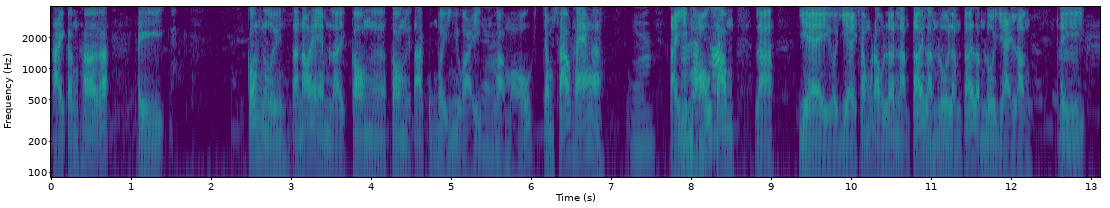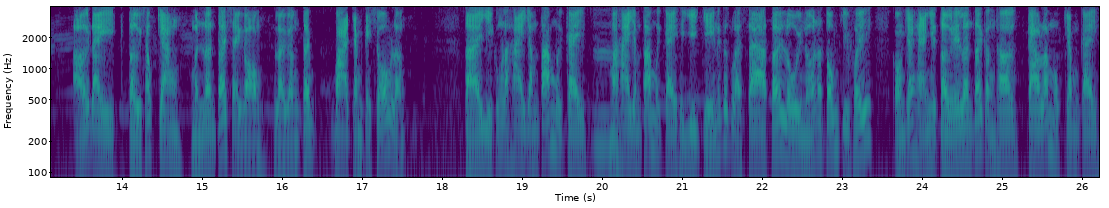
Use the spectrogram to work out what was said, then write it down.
tại Cần Thơ á. Thì có người ta nói em là con con người ta cũng bị như vậy Dạ. và mổ trong 6 tháng à. Dạ. Tại vì làm mổ xong là về rồi về xong bắt đầu lên làm tới làm lui làm tới làm lui vài lần. Thì ở đây từ Sóc Trăng mình lên tới Sài Gòn là gần tới 300 cây số lận. Tại vì cũng là 280 cây Ừ. mà 280 cây thì di chuyển nó rất là xa tới lui nữa nó tốn chi phí. Còn chẳng hạn như từ đây lên tới Cần Thơ cao lắm 100 cây.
